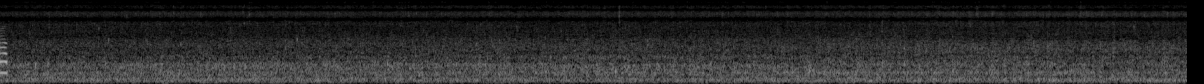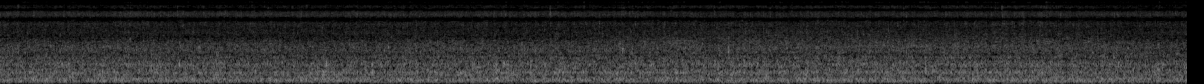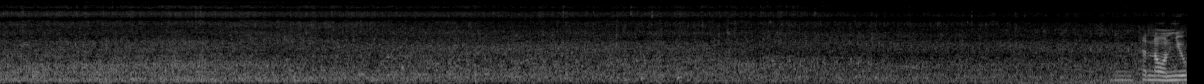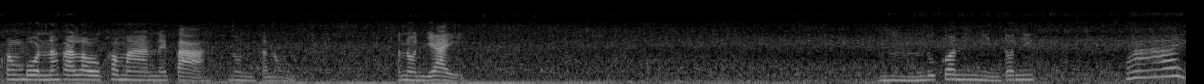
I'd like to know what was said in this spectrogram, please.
ถนนอยู่ข้างบนนะคะ เราเข้ามาในป่านนถนน ถนนใหญ่อื้อหือดูก้อนหินต้นนี้ว้าย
